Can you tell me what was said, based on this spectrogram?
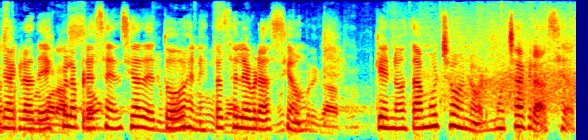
Le agradezco la presencia de todos en esta celebración, que nos da mucho honor. Muchas gracias.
